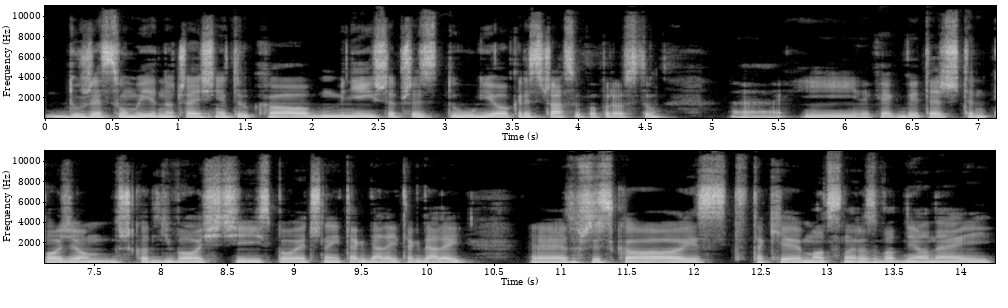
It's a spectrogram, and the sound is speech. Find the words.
duże sumy jednocześnie, tylko mniejsze przez długi okres czasu po prostu. E, I tak jakby też ten poziom szkodliwości społecznej i tak dalej, i tak dalej. E, to wszystko jest takie mocno rozwodnione i,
